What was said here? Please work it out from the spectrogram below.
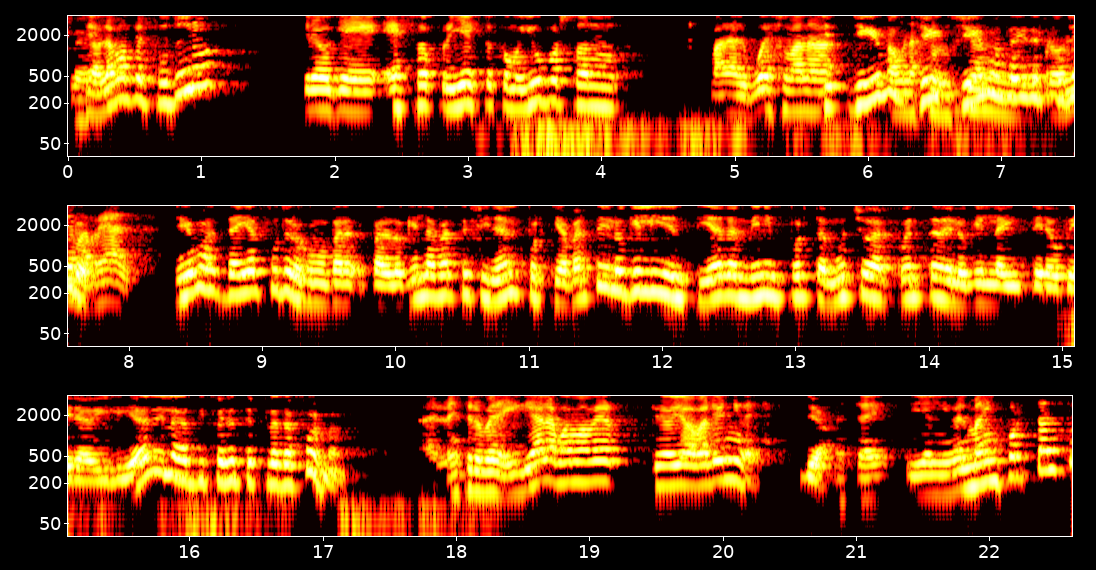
Claro. Si hablamos del futuro, creo que esos proyectos como YouPorn son para el hueso, van a, Lle- Lleguemos, a una solución, lleguemos de ahí del un problema futuro. real. Lleguemos de ahí al futuro, como para, para lo que es la parte final, porque aparte de lo que es la identidad, también importa mucho dar cuenta de lo que es la interoperabilidad de las diferentes plataformas. La interoperabilidad la podemos ver, creo yo, a varios niveles. Ya. ¿cachai? Y el nivel más importante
